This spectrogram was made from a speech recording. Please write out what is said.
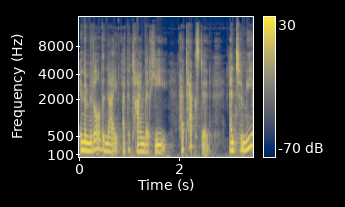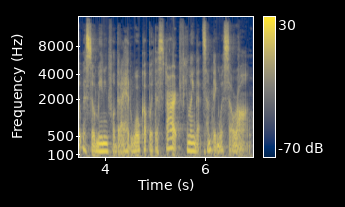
in the middle of the night at the time that he had texted. And to me it was so meaningful that I had woke up with a start feeling that something was so wrong.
